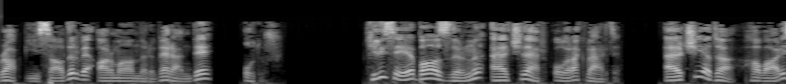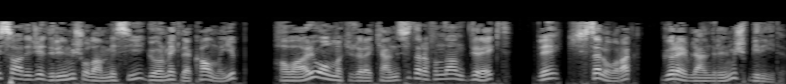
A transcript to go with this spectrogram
Rab İsa'dır ve armağanları veren de odur. Kiliseye bazılarını elçiler olarak verdi. Elçi ya da havari sadece dirilmiş olan Mesih'i görmekle kalmayıp havari olmak üzere kendisi tarafından direkt ve kişisel olarak görevlendirilmiş biriydi.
